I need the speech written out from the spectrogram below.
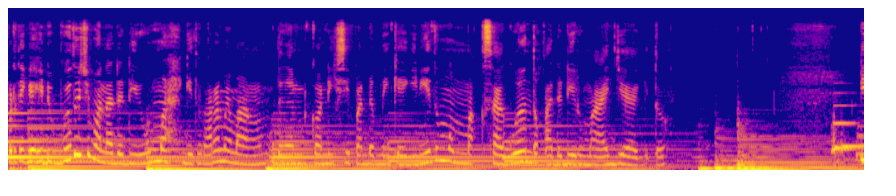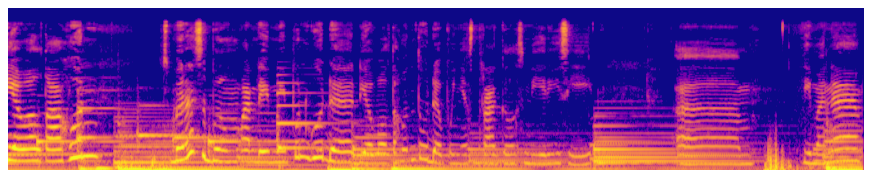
2 per 3 hidup gue tuh cuma ada di rumah gitu. Karena memang dengan kondisi pandemi kayak gini itu memaksa gue untuk ada di rumah aja gitu. Di awal tahun sebenarnya sebelum pandemi pun gue udah di awal tahun tuh udah punya struggle sendiri sih. Um, di mana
